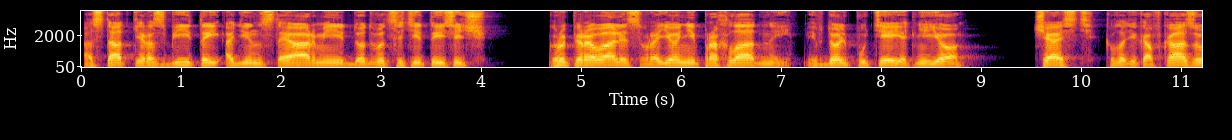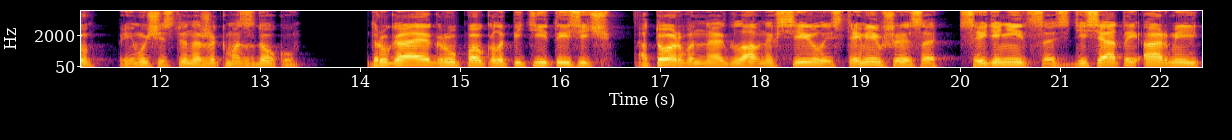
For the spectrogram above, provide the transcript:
Остатки разбитой 11-й армии до 20 тысяч группировались в районе Прохладной и вдоль путей от нее. Часть к Владикавказу, преимущественно же к Моздоку. Другая группа, около пяти тысяч, оторванная от главных сил и стремившаяся соединиться с 10-й армией,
